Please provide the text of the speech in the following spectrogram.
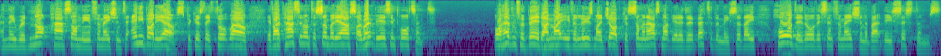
and they would not pass on the information to anybody else because they thought, well, if I pass it on to somebody else, I won't be as important. Or heaven forbid, I might even lose my job because someone else might be able to do it better than me. So they hoarded all this information about these systems.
